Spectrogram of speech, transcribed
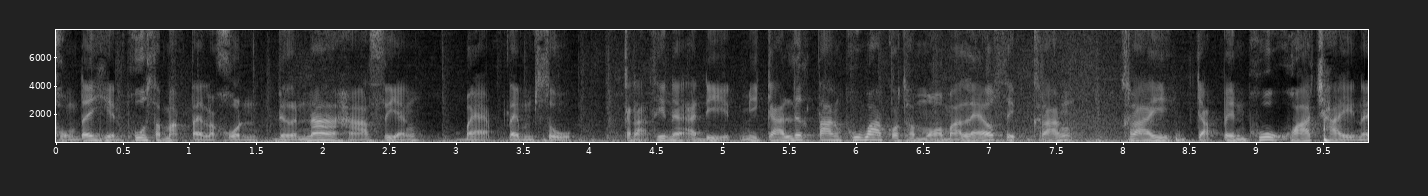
คงได้เห็นผู้สมัครแต่ละคนเดินหน้าหาเสียงแบบเต็มสูบขณะที่ในอดีตมีการเลือกตั้งผู้ว่ากทมมาแล้ว 10 ครั้ง ใครจะเป็นผู้คว้าชัยใน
